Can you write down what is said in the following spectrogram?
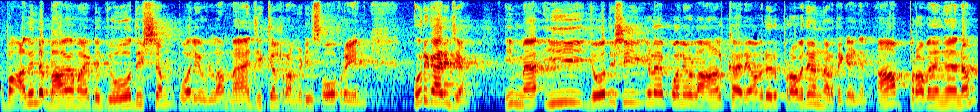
അപ്പോൾ അതിന്റെ ഭാഗമായിട്ട് ജ്യോതിഷം പോലെയുള്ള മാജിക്കൽ റെമഡീസ് ഓഫർ ചെയ്യുന്നു. ഒരു കാര്യം ചെയ്യണം. ഈ ഈ ജ്യോതിഷികളെ പോലെയുള്ള ആൾക്കാർ അവരൊരു പ്രവചനം നടത്തി കഴിഞ്ഞാൽ ആ പ്രവചനം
